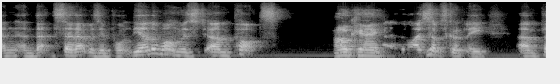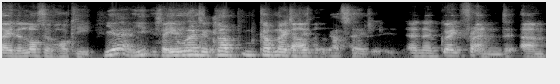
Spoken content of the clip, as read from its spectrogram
and and that so that was important. The other one was um, Potts. Okay. I subsequently um, played a lot of hockey. Yeah, you, so you weren't a club club mate at that stage. And a great friend, um,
